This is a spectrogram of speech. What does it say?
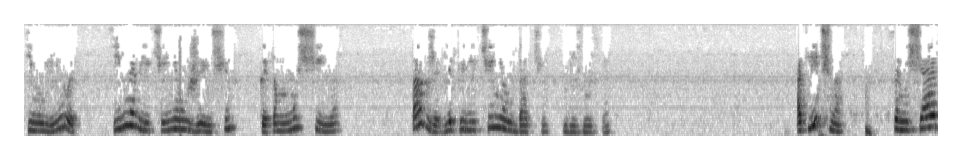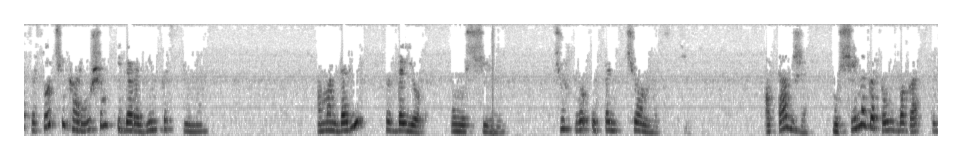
стимулирует сильное влечение у женщин к этому мужчине. Также для привлечения удачи в бизнесе. Отлично совмещается с очень хорошим и дорогим костюмом. А мандарин создает у мужчины чувство утонченности. А также мужчина готов к богатству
